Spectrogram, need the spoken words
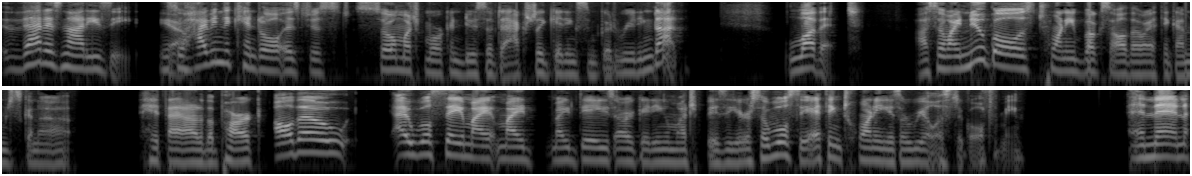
That is not easy. Yeah. So having the Kindle is just so much more conducive to actually getting some good reading done. Love it. Uh, so my new goal is 20 books, although I think I'm just going to hit that out of the park. Although I will say my my my days are getting much busier. So we'll see. I think 20 is a realistic goal for me. And then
